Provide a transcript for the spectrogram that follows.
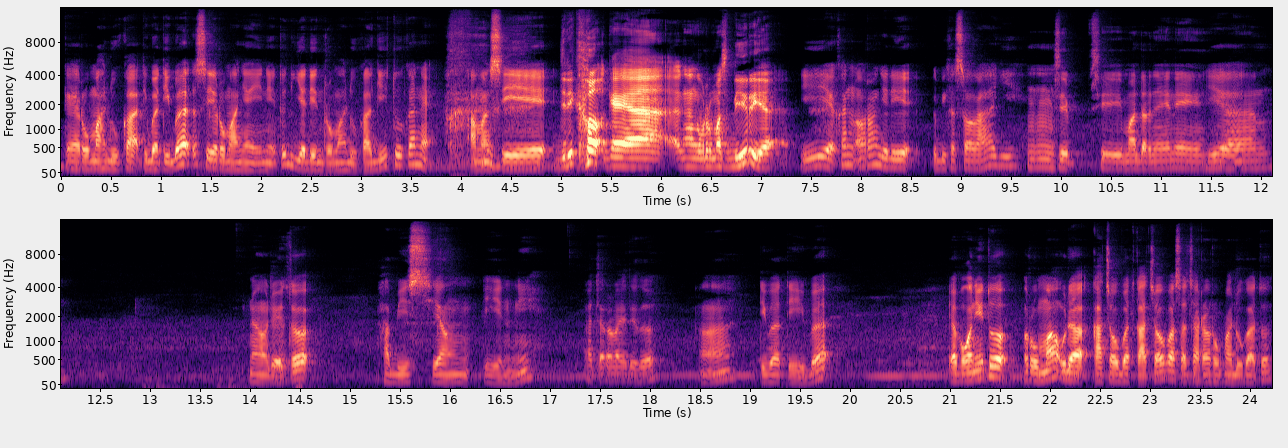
kayak rumah duka tiba-tiba si rumahnya ini tuh dijadiin rumah duka gitu kan ya sama si Jadi kok kayak nganggap rumah sendiri ya? iya kan orang jadi lebih kesel lagi Mm-mm, si si mothernya ini. Iya. kan. Nah udah itu habis yang ini Acara lain itu. ah, tiba-tiba ya pokoknya itu rumah udah kacau buat kacau pas acara rumah duka tuh.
